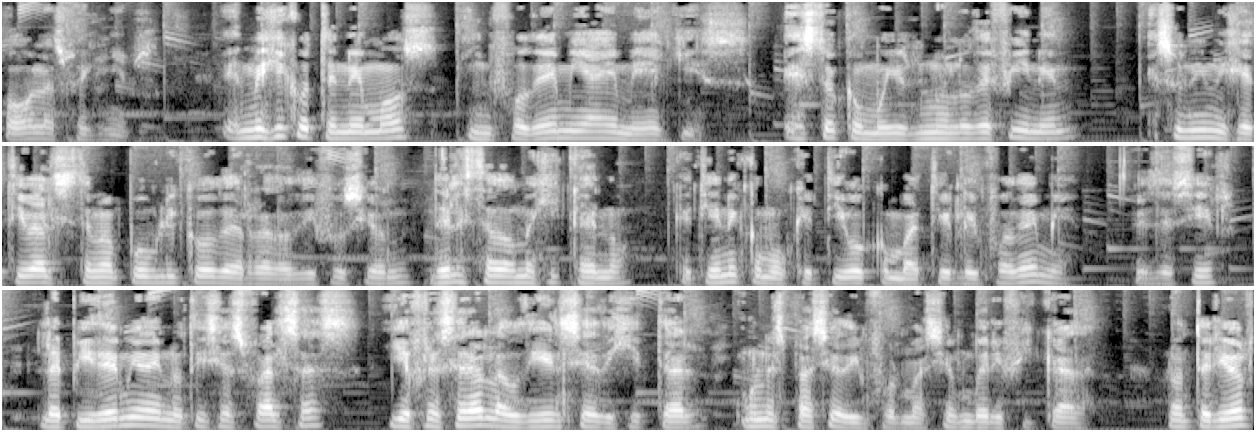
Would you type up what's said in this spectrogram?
o las fake news. En México tenemos Infodemia MX. Esto, como ellos no lo definen, es una iniciativa del sistema público de radiodifusión del Estado mexicano que tiene como objetivo combatir la infodemia, es decir, la epidemia de noticias falsas y ofrecer a la audiencia digital un espacio de información verificada. Lo anterior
